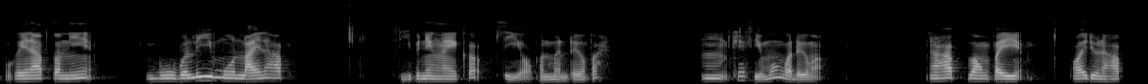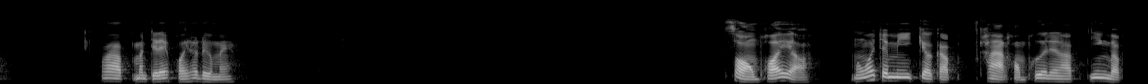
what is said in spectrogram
โอเคนะครับ ตอนนี้บูเบอรี่มูนไลท์นะครับ สีเป็นยังไงก็สีออกเหมือนเหมือนเดิมปะอืม แค่สีม่วงกว่าเดิมอะนะครับ ลองไปพอยต์ดูนะครับ ว่ามันจะได้พอยต์เท่าเดิมไหมสองพอยต์เหรอมันว่าจะมีเกี่ยวกับขนาดของพืชนะครับ ยิ่งแบบ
